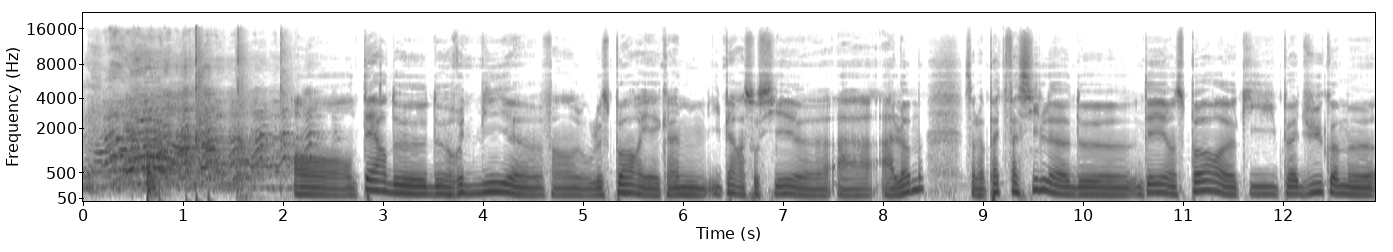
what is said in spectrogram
En terre de, de rugby, euh, enfin où le sport est quand même hyper associé euh, à, à l'homme, ça doit pas être facile euh, de dès un sport euh, qui peut être vu comme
